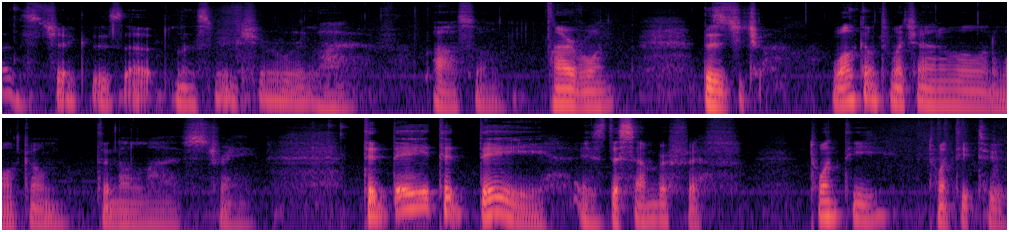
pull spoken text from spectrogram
let's check this out. Let's make sure we're live. Awesome. Hi everyone. This is Chicho. Welcome to my channel and welcome to the live stream. Today, today is December 5th, 2022.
